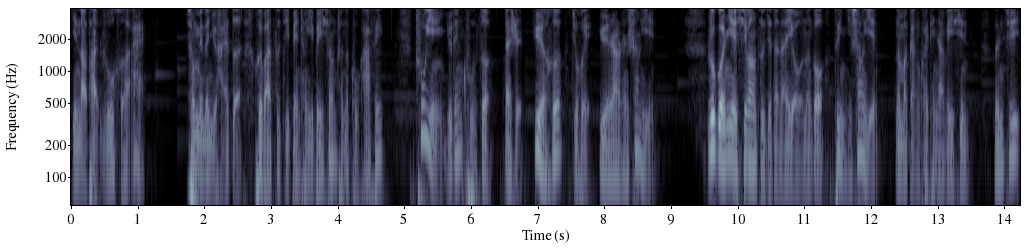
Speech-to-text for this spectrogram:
引导他如何爱。聪明的女孩子会把自己变成一杯香醇的苦咖啡，初饮有点苦涩，但是越喝就会越让人上瘾。如果你也希望自己的男友能够对你上瘾，那么赶快添加微信文姬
